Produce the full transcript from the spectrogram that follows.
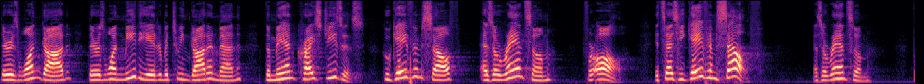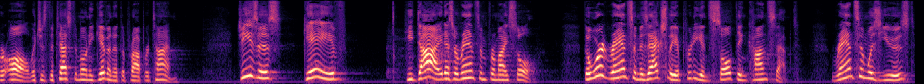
There is one God, there is one mediator between God and men, the man Christ Jesus, who gave himself as a ransom for all. It says he gave himself as a ransom for all, which is the testimony given at the proper time. Jesus gave he died as a ransom for my soul. The word ransom is actually a pretty insulting concept. Ransom was used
